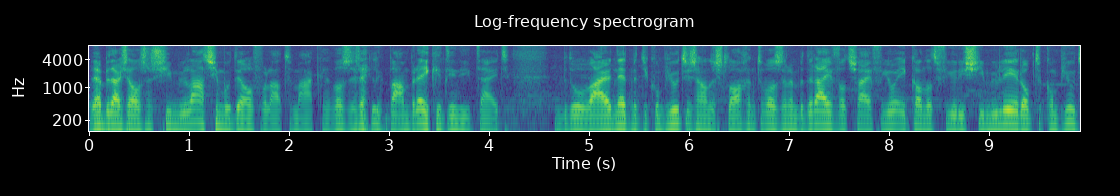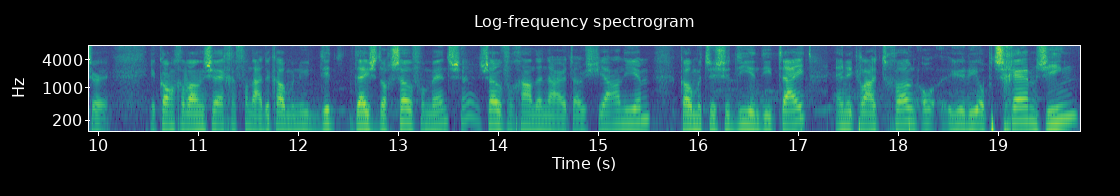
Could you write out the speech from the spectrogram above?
We hebben daar zelfs een simulatiemodel voor laten maken. Dat was redelijk baanbrekend in die tijd. Ik bedoel, we waren net met die computers aan de slag. En toen was er een bedrijf wat zei van... joh, ik kan dat voor jullie simuleren op de computer. Ik kan gewoon zeggen van... nou, er komen nu dit, deze dag zoveel mensen. Zoveel gaan er naar het Oceanium. Komen tussen die en die tijd. En ik laat gewoon jullie op het scherm zien...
